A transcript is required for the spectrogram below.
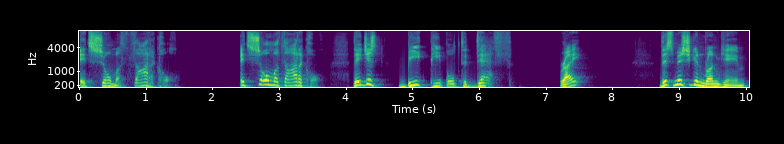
it's so methodical It's so methodical. They just beat people to death, right? This Michigan run game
